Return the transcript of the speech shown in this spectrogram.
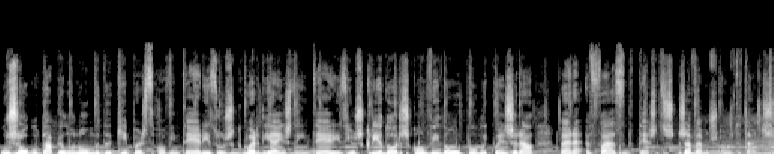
O jogo dá pelo nome de Keepers of Interis, os Guardiães de Interis, e os criadores convidam o público em geral para a fase de testes. Já vamos aos detalhes.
